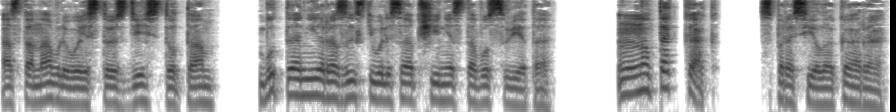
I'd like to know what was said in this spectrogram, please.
останавливаясь то здесь, то там, будто они разыскивали сообщение с того света. «Ну так как?» – спросила Кара.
